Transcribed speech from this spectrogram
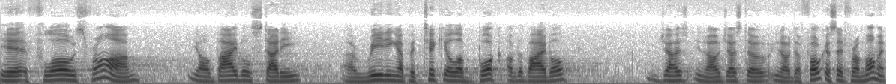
it flows from, you know, Bible study, uh, reading a particular book of the Bible. Just, you know, just to, you know, to focus it for a moment,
